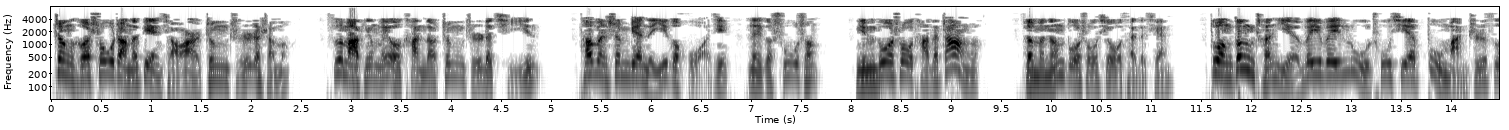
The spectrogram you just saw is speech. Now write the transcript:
正和收账的店小二争执着什么。司马平没有看到争执的起因，他问身边的一个伙计：“那个书生，你们多收他的账了？怎么能多收秀才的钱？”段庚辰也微微露出些不满之色。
